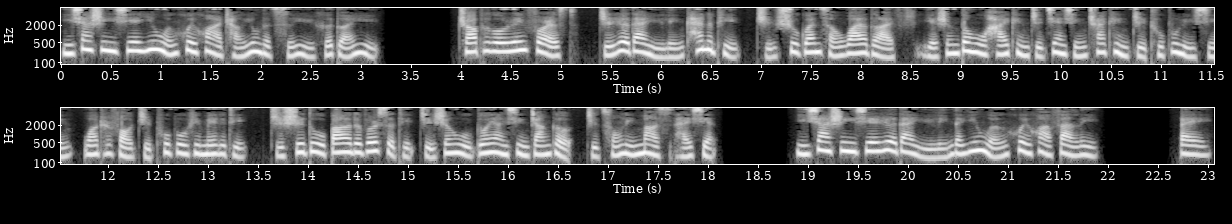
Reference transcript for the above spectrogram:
以下是一些英文绘画常用的词语和短语：tropical rainforest 指热带雨林；canopy 指树冠层；wildlife 野生动物；hiking 指践行；trekking 指徒步旅行；waterfall 指瀑布；humidity 指湿度；biodiversity 指生物多样性；jungle 指丛林；moss 苔藓。以下是一些热带雨林的英文绘画范例：A.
